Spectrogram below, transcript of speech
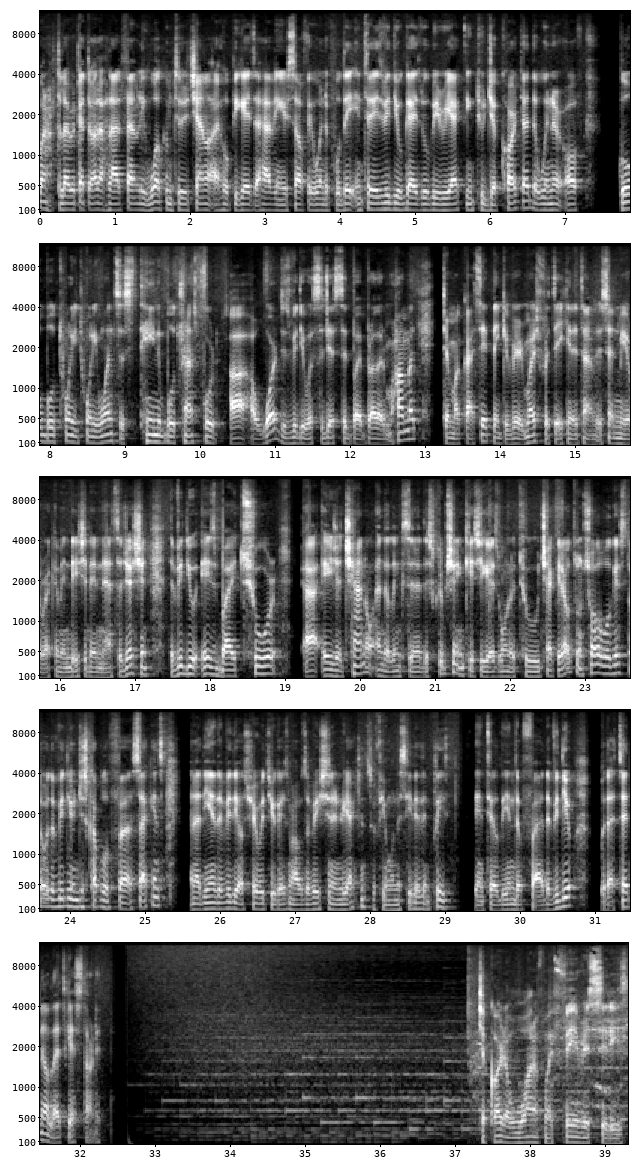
halal family welcome to the channel. I hope you guys are having yourself a wonderful day. In today's video guys we'll be reacting to jakarta the winner of global 2021 sustainable transport uh, award. This video was suggested by brother muhammad. Terima kasih thank you very much for taking the time to send me a recommendation and a suggestion. The video is by tour uh, asia channel and the links in the description in case you guys wanted to check it out. So inshallah we'll get started with the video in just a couple of uh, seconds. And at the end of the video i'll share with you guys my observation and reaction. So if you want to see that then please until the end of uh, the video. With that said, now let's get started. Jakarta, one of my favorite cities.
